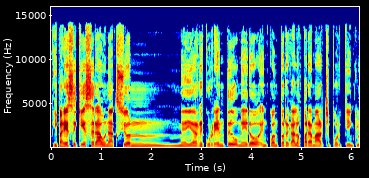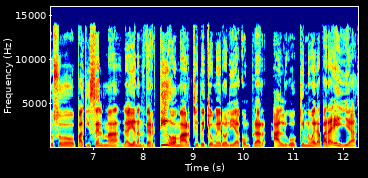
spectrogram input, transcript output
Y parece que esa era una acción media recurrente de Homero en cuanto a regalos para March, porque incluso Patty y Selma le habían advertido a March de que Homero le iba a comprar algo que no era para ella,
